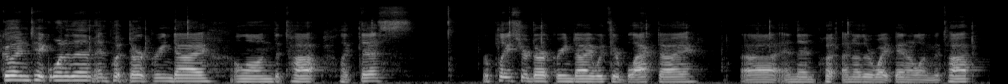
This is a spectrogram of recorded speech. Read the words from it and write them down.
Go ahead and take one of them and put dark green dye along the top like this. Replace your dark green dye with your black dye, uh, and then put another white banner along the top.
